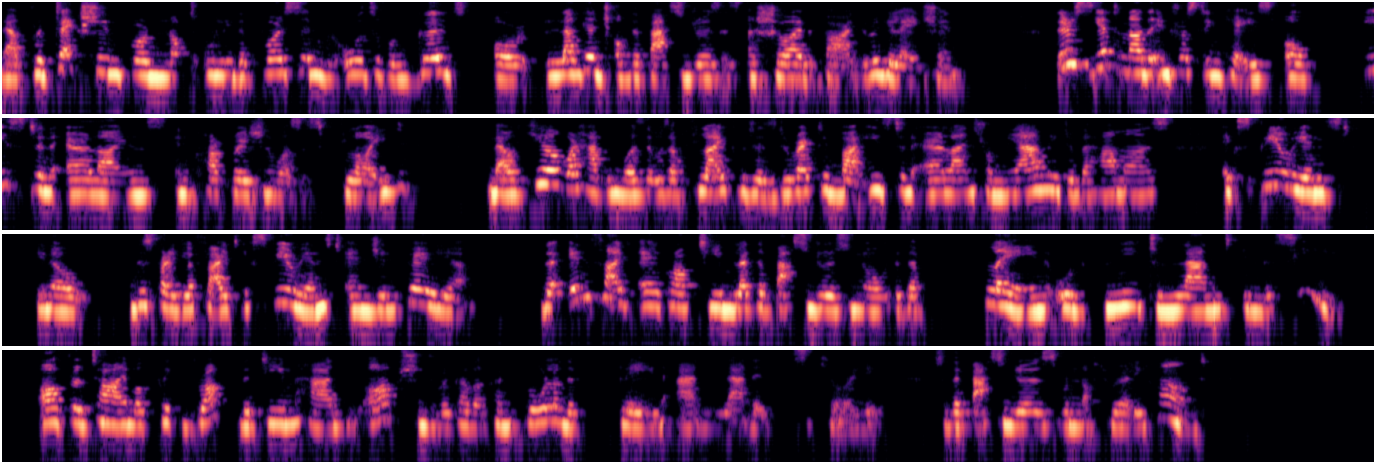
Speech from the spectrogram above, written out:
Now, protection for not only the person, but also for goods or luggage of the passengers is assured by the regulation. There's yet another interesting case of Eastern Airlines Incorporation versus Floyd. Now, here what happened was there was a flight which was directed by Eastern Airlines from Miami to Bahamas experienced, you know, this particular flight experienced engine failure. The in-flight aircraft team let the passengers know that the plane would need to land in the sea. After a time of quick drop, the team had the option to recover control of the plane and landed securely. So the passengers were not really harmed.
